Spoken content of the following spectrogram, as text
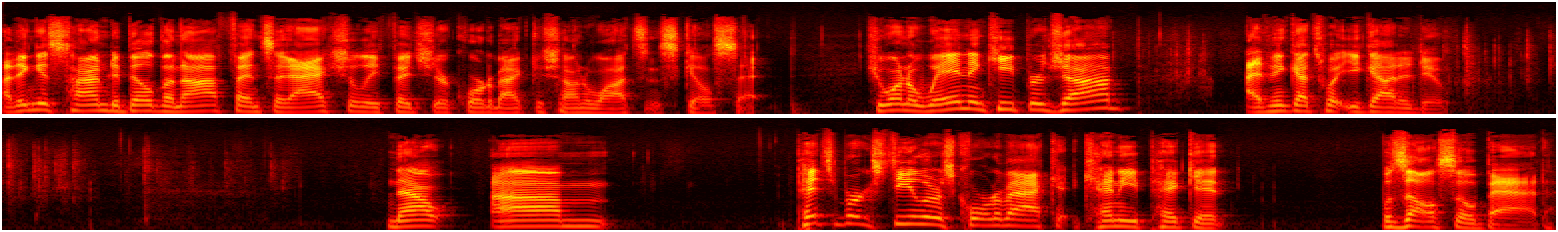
I think it's time to build an offense that actually fits your quarterback, Deshaun Watson's skill set. If you want to win and keep your job, I think that's what you got to do. Now, um, Pittsburgh Steelers quarterback Kenny Pickett was also bad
